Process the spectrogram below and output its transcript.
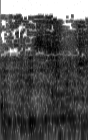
There's, there's a strange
